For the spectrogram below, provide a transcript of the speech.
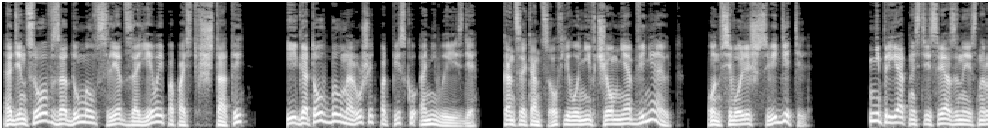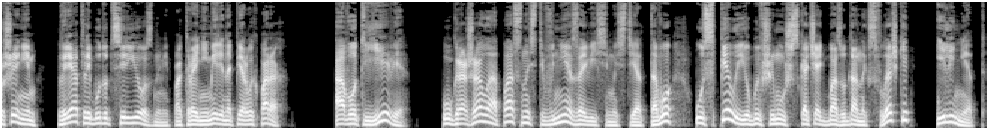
Одинцов задумал вслед за Евой попасть в Штаты и готов был нарушить подписку о невыезде. В конце концов, его ни в чем не обвиняют. Он всего лишь свидетель. Неприятности, связанные с нарушением, вряд ли будут серьезными, по крайней мере, на первых порах. А вот Еве угрожала опасность вне зависимости от того, успел ее бывший муж скачать базу данных с флешки или нет.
